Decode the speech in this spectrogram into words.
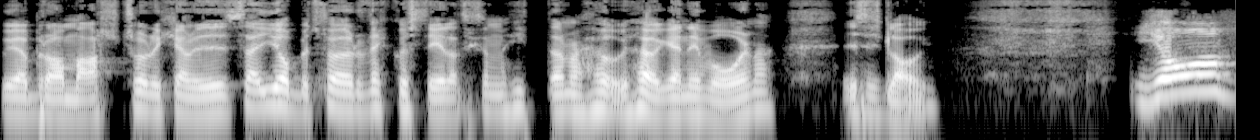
och gör bra match. Så det kan bli så jobbigt för Växjös del att liksom, hitta de här höga nivåerna i sitt lag. Ja,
